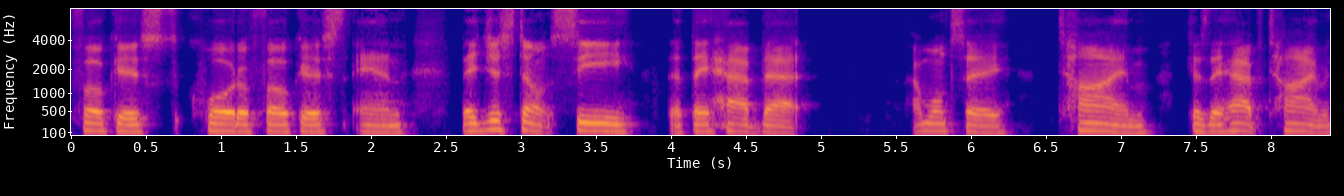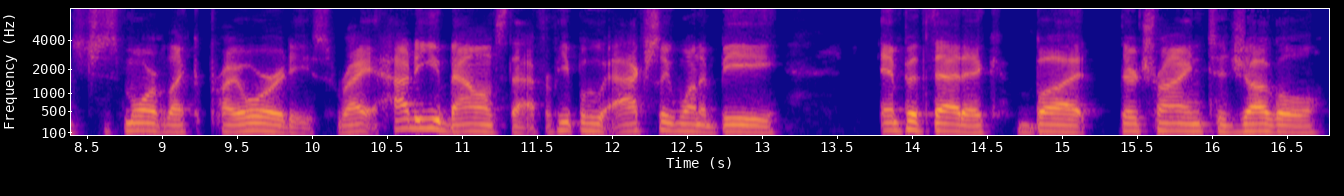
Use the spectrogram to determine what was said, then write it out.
focused quota focused and they just don't see that they have that i won't say time because they have time. It's just more of like priorities right? How do you balance that for people who actually want to be empathetic but they're trying to juggle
